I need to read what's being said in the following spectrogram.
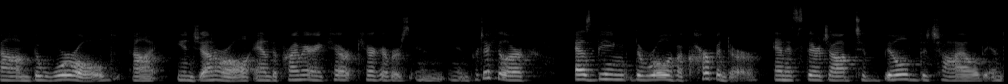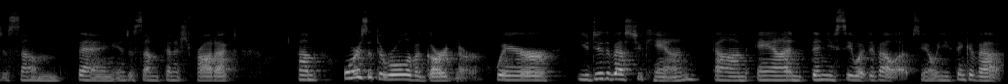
um, the world uh, in general and the primary care- caregivers in in particular? As being the role of a carpenter, and it's their job to build the child into something, into some finished product? Um, or is it the role of a gardener, where you do the best you can, um, and then you see what develops? You know, when you think about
